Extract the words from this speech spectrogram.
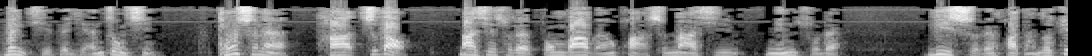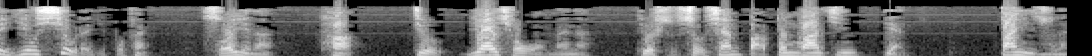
问题的严重性，同时呢他知道纳西族的东巴文化是纳西民族的历史文化当中最优秀的一部分，所以呢他就要求我们呢，就是首先把东巴经典翻译出来。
